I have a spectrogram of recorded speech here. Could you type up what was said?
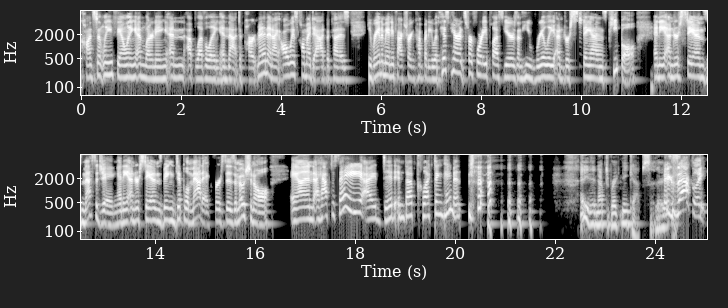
constantly failing and learning and up leveling in that department. And I always call my dad because he ran a manufacturing company with his parents for 40 plus years and he really understands people and he understands messaging and he understands being diplomatic versus emotional. And I have to say, I did end up collecting payment. and he didn't have to break kneecaps. So exactly.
